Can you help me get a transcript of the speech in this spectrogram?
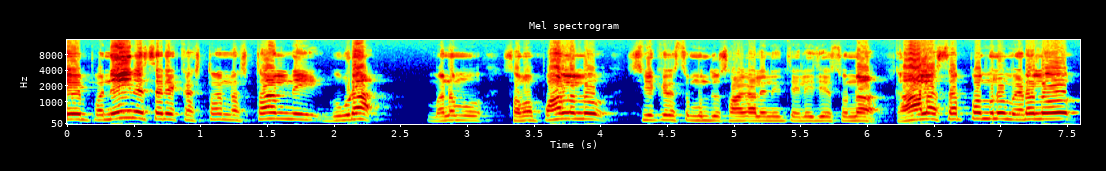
ఏ పనైనా సరే కష్ట నష్టాలని కూడా మనము సమపాలలో స్వీకరిస్తూ ముందు సాగాలని తెలియజేస్తున్నా. కాల సర్పమును మెడలో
